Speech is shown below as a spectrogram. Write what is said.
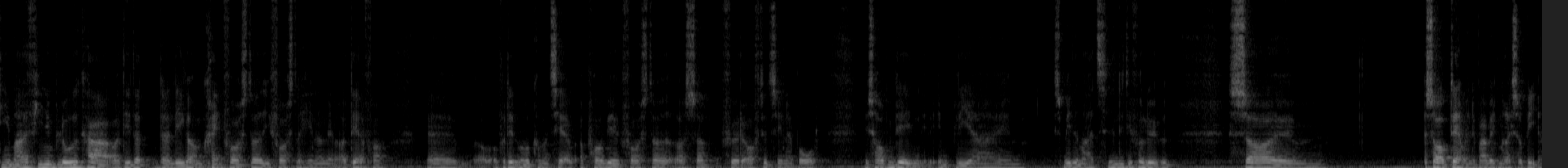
de meget fine blodkar og det, der, der ligger omkring fosteret i fosterhænderne, og derfor øh, og på den måde kommer til at påvirke fosteret, og så fører det ofte til en abort. Hvis hoppen bliver, en, bliver øh, smittet meget tidligt i forløbet, så, øh, så opdager man det bare ved, at den resorberer.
